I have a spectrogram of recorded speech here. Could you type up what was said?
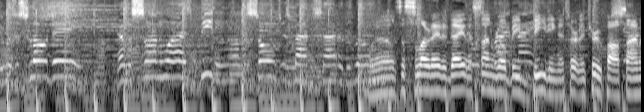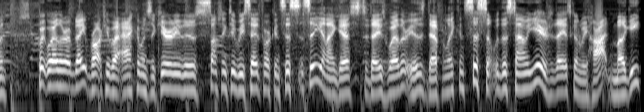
It was a slow day, and the sun was beating on the soldiers by the side of the road. Well, it's a slow day today. And the sun will be beating. That's certainly true, Paul Simon. Quick weather update brought to you by Ackerman Security. There's something to be said for consistency, and I guess today's weather is definitely consistent with this time of year. Today it's going to be hot, muggy,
